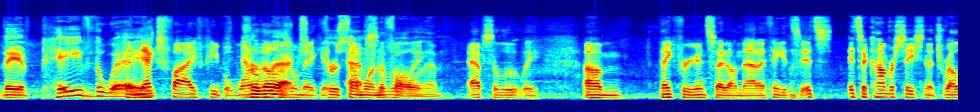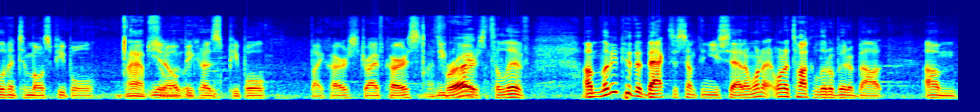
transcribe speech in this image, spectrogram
they have paved the way. the next five people, one of those will make it for someone to follow them. Absolutely. Um, thank you for your insight on that. I think it's it's it's a conversation that's relevant to most people. Absolutely. You know, because people buy cars, drive cars, That's need right. cars to live. Um, let me pivot back to something you said. I want to I want to talk a little bit about. Um,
